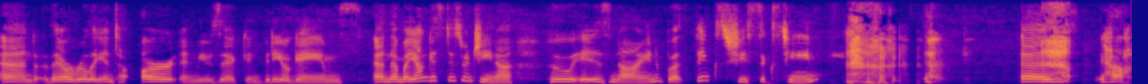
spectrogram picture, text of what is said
and they're really into art and music and video games. And then my youngest is Regina, who is nine but thinks she's 16. and yeah,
